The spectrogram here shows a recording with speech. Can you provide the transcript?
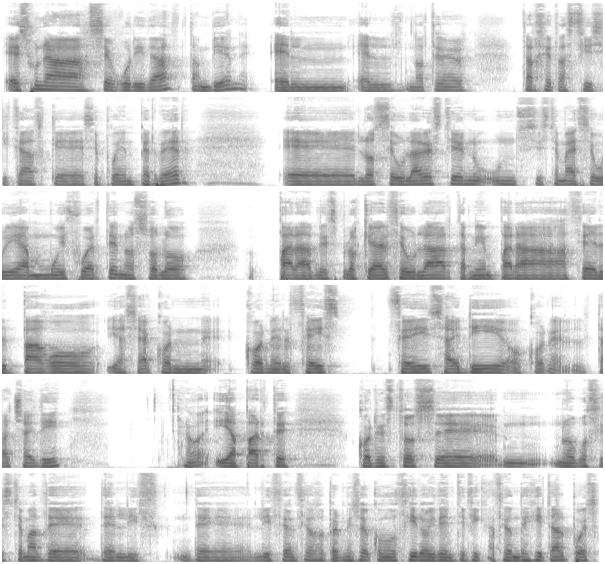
es una seguridad también el, no tener tarjetas físicas que se pueden perder. Eh, los celulares tienen un sistema de seguridad muy fuerte, no solo para desbloquear el celular, también para hacer el pago, ya sea con, con el Face Face ID o con el Touch ID. ¿no? Y aparte, con estos eh, nuevos sistemas de, de, licencias o permiso de conducir o identificación digital, pues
